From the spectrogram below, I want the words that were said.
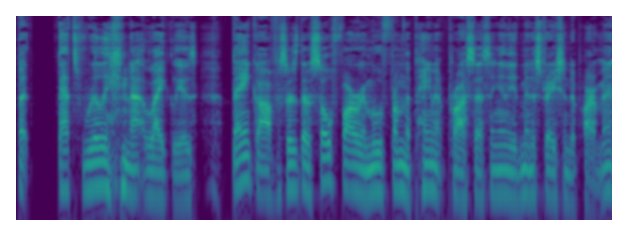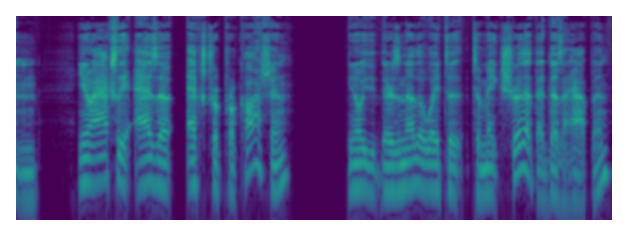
But that's really not likely, as bank officers, they're so far removed from the payment processing in the administration department. And, you know, actually, as an extra precaution, you know, there's another way to, to make sure that that doesn't happen.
